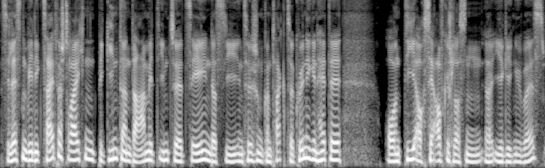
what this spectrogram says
Sie lässt ein wenig Zeit verstreichen, beginnt dann damit, ihm zu erzählen, dass sie inzwischen Kontakt zur Königin hätte und die auch sehr aufgeschlossen äh, ihr gegenüber ist.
